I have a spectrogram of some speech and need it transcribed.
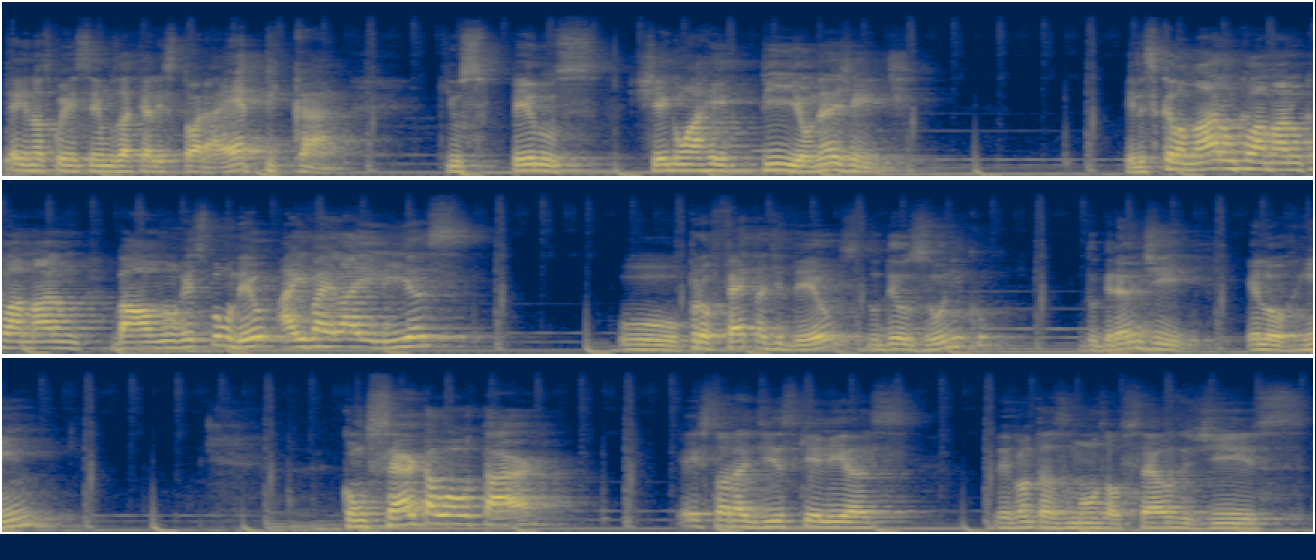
E aí nós conhecemos aquela história épica que os pelos chegam arrepiam, né, gente? Eles clamaram, clamaram, clamaram, Baal não respondeu. Aí vai lá Elias, o profeta de Deus, do Deus único, do grande Elohim, conserta o altar, e a história diz que Elias levanta as mãos aos céus e diz:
